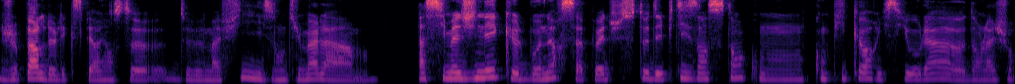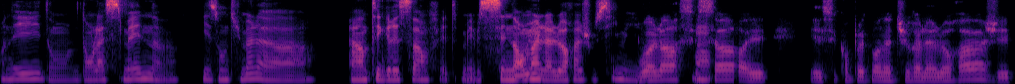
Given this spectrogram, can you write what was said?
je parle de l'expérience de ma fille, ils ont du mal à, à s'imaginer que le bonheur, ça peut être juste des petits instants qu'on picore ici ou là, heu, dans la journée, dans dans la semaine, ils ont du mal à à intégrer ça, en fait, mais c'est normal Oui, à leur âge aussi, mais voilà, c'est ça et et c'est complètement naturel à leur âge et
